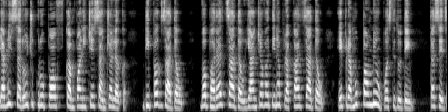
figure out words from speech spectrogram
यावेळी सरोज ग्रुप ऑफ कंपनीचे संचालक दीपक जाधव व भरत जाधव यांच्या वतीनं प्रकाश जाधव हे प्रमुख पाहुणे उपस्थित होते. तसेच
